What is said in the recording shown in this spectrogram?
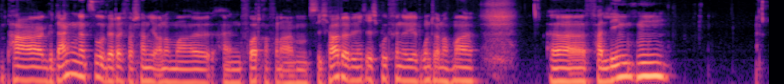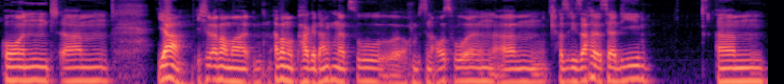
ein paar Gedanken dazu und werde euch wahrscheinlich auch nochmal einen Vortrag von einem Psychiater, den ich echt gut finde, hier drunter nochmal äh, verlinken. Und ähm, ja, ich will einfach mal, einfach mal ein paar Gedanken dazu auch ein bisschen ausholen. Ähm, also die Sache ist ja die, ähm,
